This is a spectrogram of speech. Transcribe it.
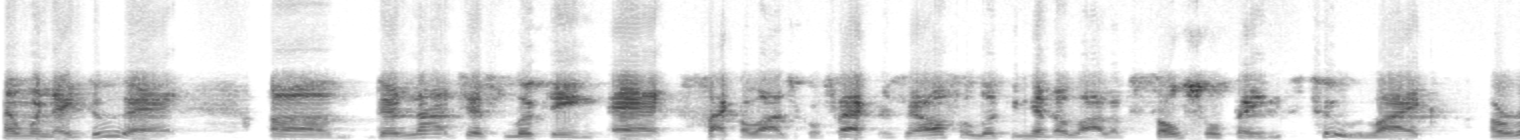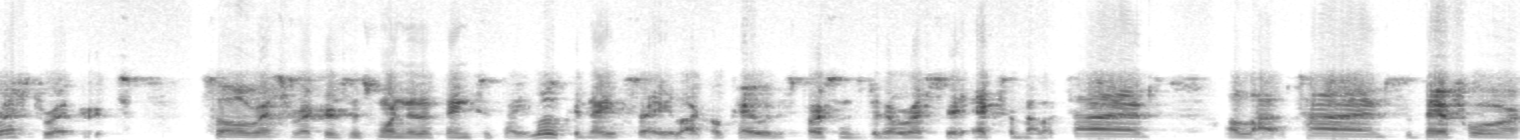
And when they do that, uh, they're not just looking at psychological factors; they're also looking at a lot of social things too, like arrest records. So arrest records is one of the things that they look and they say like, okay, well, this person's been arrested X amount of times, a lot of times. So therefore,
